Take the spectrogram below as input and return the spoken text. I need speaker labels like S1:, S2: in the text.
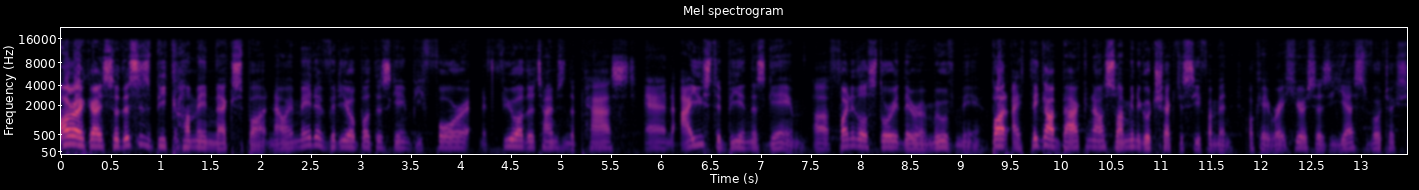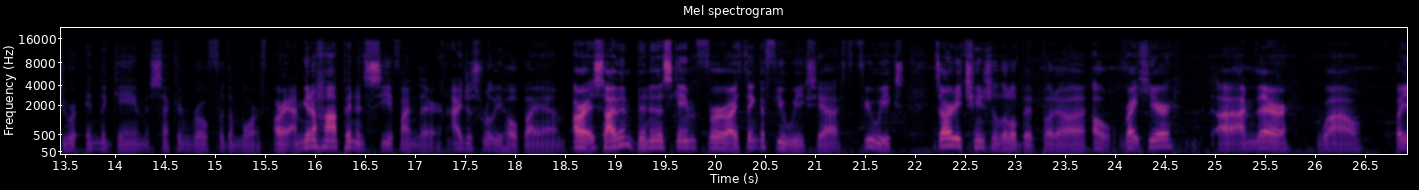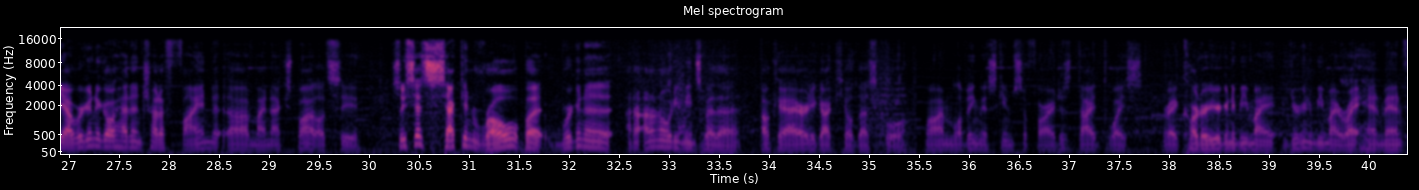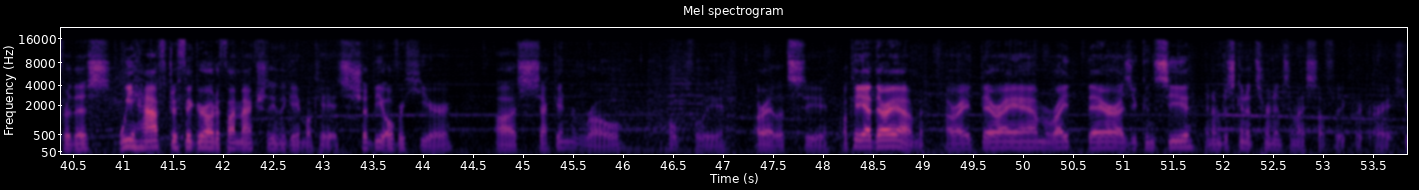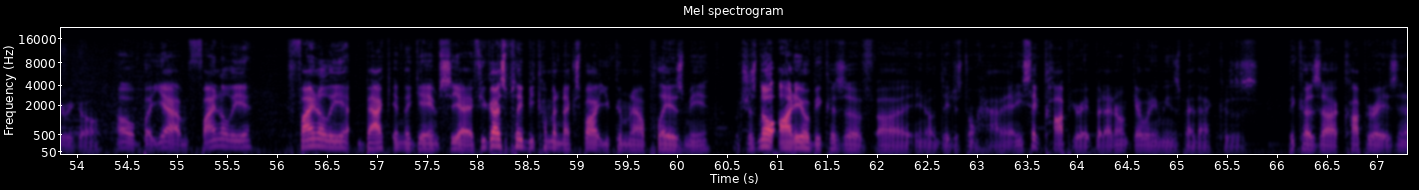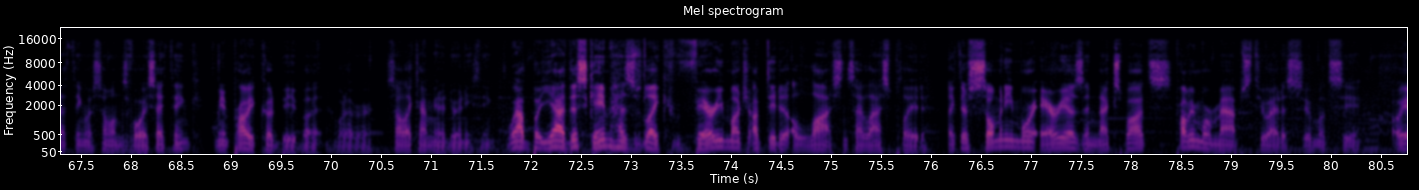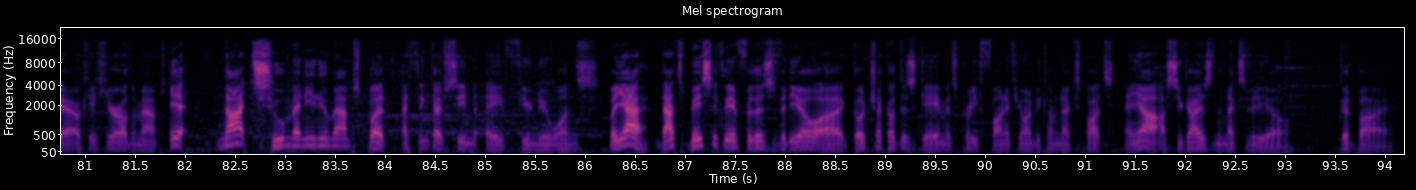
S1: Alright guys, so this is Become a Nextbot. Now I made a video about this game before and a few other times in the past, and I used to be in this game. Uh, funny little story, they removed me. But I think I'm back now, so I'm gonna go check to see if I'm in. Okay, right here it says, yes, Votex, you are in the game, second row for the morph. Alright, I'm gonna hop in and see if I'm there. I just really hope I am. Alright, so I haven't been in this game for, I think, a few weeks. Yeah, a few weeks. It's already changed a little bit, but, uh, oh, right here, uh, I'm there. Wow. But yeah, we're gonna go ahead and try to find uh, my Nextbot. Let's see. So he said second row, but we're. I don't, I don't know what he means by that. Okay, I already got killed. That's cool. Wow, I'm loving this game so far. I just died twice. All right, Carter, you're gonna be my... You're gonna be my right-hand man for this. We have to figure out if I'm actually in the game. Okay, it should be over here. Uh, second row, hopefully. All right, let's see. Okay, yeah, there I am. All right, there I am right there, as you can see. And I'm just gonna turn into myself really quick. All right, here we go. Oh, but yeah, I'm finally finally back in the game. So yeah, if you guys play Become a Nextbot, you can now play as me. Which is no audio because of, uh, you know, they just don't have it. And he said copyright, but I don't get what he means by that because because uh, copyright isn't a thing with someone's voice, I think. I mean, it probably could be, but whatever. It's not like I'm going to do anything. Wow, but yeah, this game has, like, very much updated a lot since I last played. Like, there's so many more areas and Nextbots. Probably more maps, too, I'd assume. Let's see. Oh, yeah, okay, here are all the maps. Yeah, not too many new maps, but I think I've seen a few new ones. But yeah, that's basically it for this video. Uh, go check out this game. It's pretty fun if you want to become Nextbots. And yeah, I'll see you guys in the next video. Goodbye.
